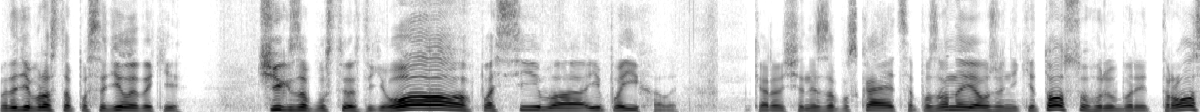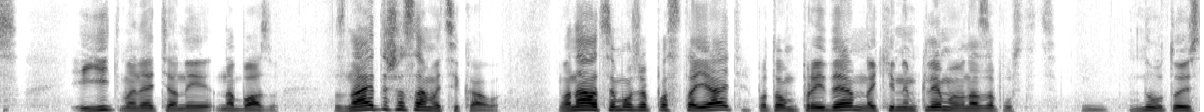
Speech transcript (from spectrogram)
Ми тоді просто посиділи такі. Чик запустився, такі, о, спасибо, і поїхали. Коротше, не запускається. Позвонив я вже Нікітосу, говорю, бери трос і їдь мене тяни на базу. Знаєте, що саме цікаво? Вона оце може постояти, потім прийдемо, накинемо клему і вона запуститься. Ну, тобто,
